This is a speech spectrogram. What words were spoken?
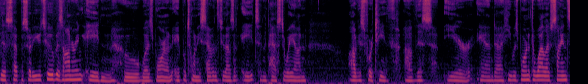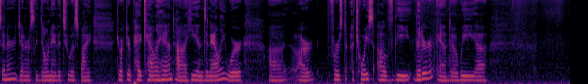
This episode of YouTube is honoring Aidan, who was born on April 27th, 2008, and passed away on August 14th of this year. And uh, he was born at the Wildlife Science Center, generously donated to us by Director Peg Callahan. Uh, he and Denali were uh, our first choice of the litter, and uh, we uh,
